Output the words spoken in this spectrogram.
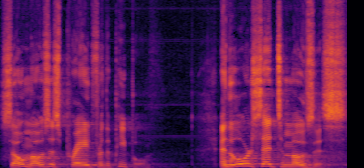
So Moses prayed for the people. And the Lord said to Moses,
